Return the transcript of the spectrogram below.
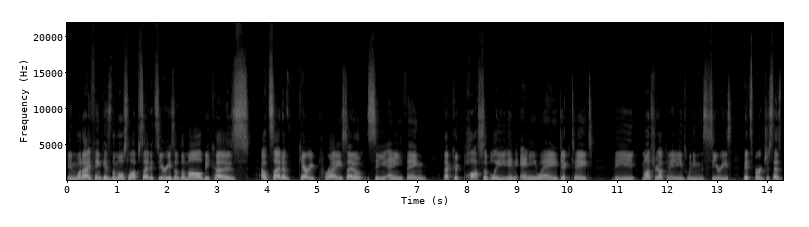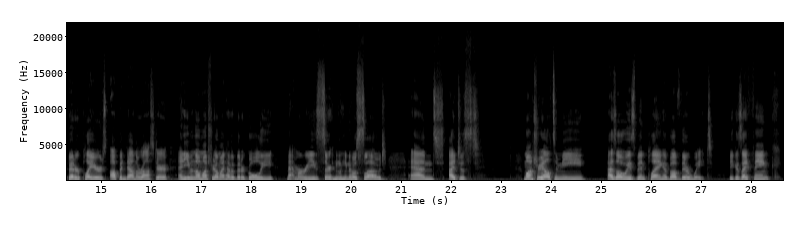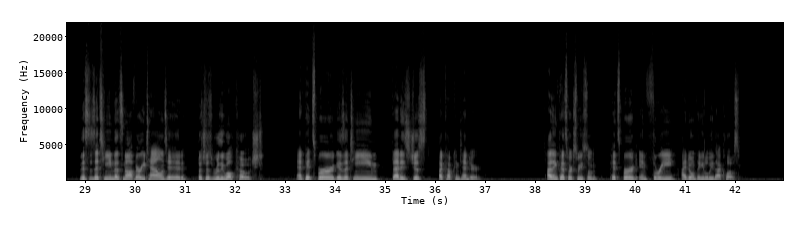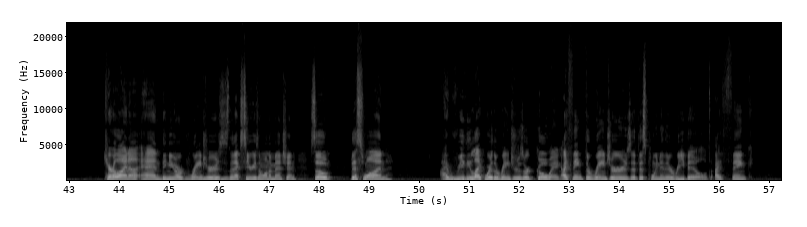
in what I think is the most lopsided series of them all because outside of Carey Price, I don't see anything that could possibly in any way dictate the Montreal Canadiens winning the series. Pittsburgh just has better players up and down the roster, and even though Montreal might have a better goalie, Matt Murray is certainly no slouch. And I just. Montreal to me has always been playing above their weight because I think this is a team that's not very talented, but just really well coached. And Pittsburgh is a team that is just a cup contender. I think Pittsburgh sweeps them. Pittsburgh in three. I don't think it'll be that close. Carolina and the New York Rangers is the next series I want to mention. So this one, I really like where the Rangers are going. I think the Rangers at this point in their rebuild, I think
